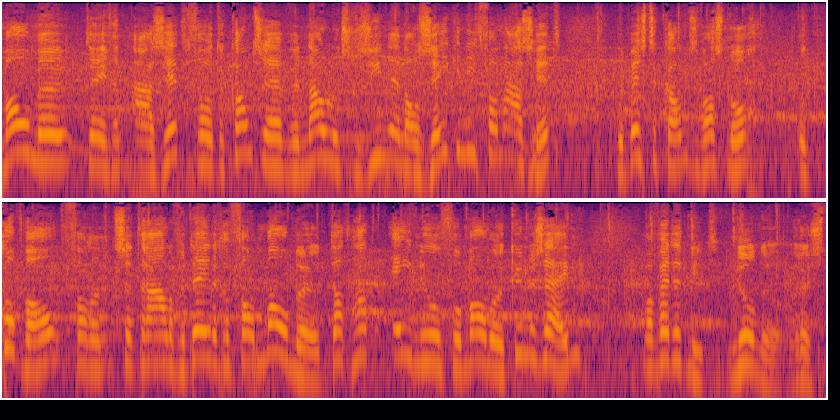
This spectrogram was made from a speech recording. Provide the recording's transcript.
Malmö tegen AZ. Grote kansen hebben we nauwelijks gezien en al zeker niet van AZ. De beste kans was nog een kopbal van een centrale verdediger van Malmö. Dat had 1-0 voor Malmö kunnen zijn, maar werd het niet. 0-0 rust.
